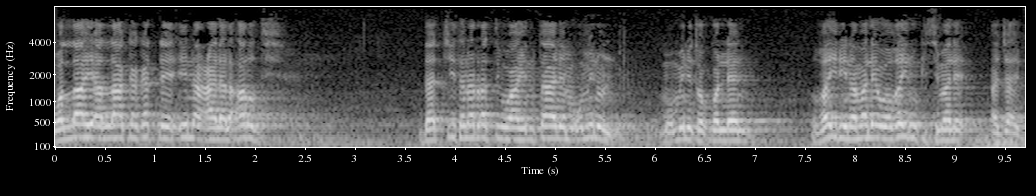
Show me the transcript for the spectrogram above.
wallaahi allah akka kadhe in cala alardi dachii tanarratti waa hin taane mu'minun mu'mini tokkoilleen gayrina malee wagayruki si malee ajaa'ib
